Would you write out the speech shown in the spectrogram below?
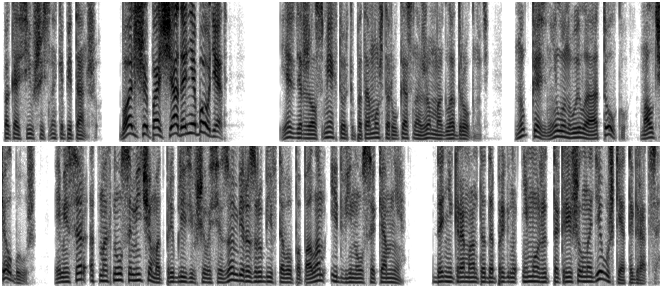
покосившись на капитаншу. «Больше пощады не будет!» Я сдержал смех только потому, что рука с ножом могла дрогнуть. Ну, казнил он Уилла, а толку? Молчал бы уж. Эмиссар отмахнулся мечом от приблизившегося зомби, разрубив того пополам, и двинулся ко мне. Да некроманта допрыгнуть не может, так решил на девушке отыграться.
